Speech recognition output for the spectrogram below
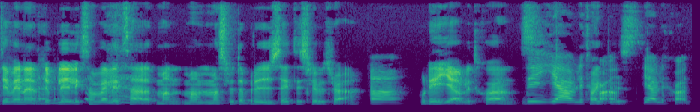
Så jag vet inte, det blir liksom väldigt så här att man, man, man slutar bry sig till slut tror jag. Ja. Och det är jävligt skönt. Det är jävligt skönt. Jävligt skönt.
